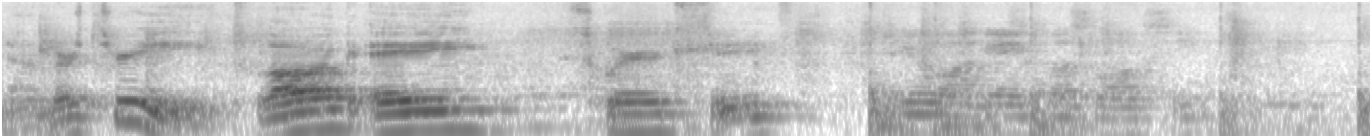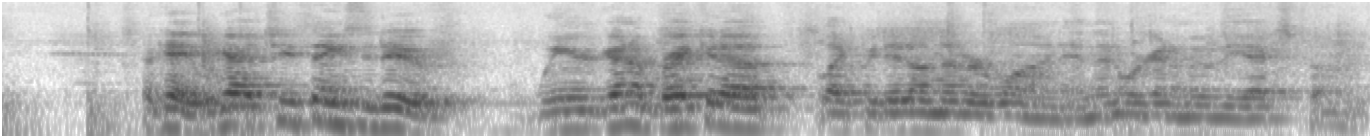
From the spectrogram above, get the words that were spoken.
Number three, log A squared C. Two log A plus log C. Okay, we got two things to do. We're gonna break it up like we did on number one, and then we're gonna move the exponent.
